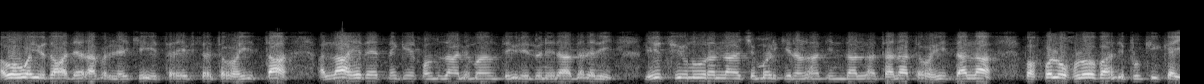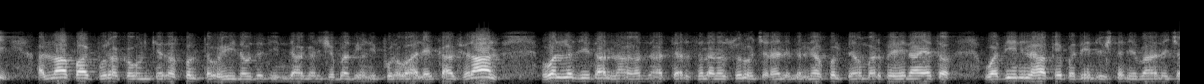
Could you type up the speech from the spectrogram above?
او هو یدع در اب لکی طرف توحید تا۔ الله هدایت نه کې قوم ظالمان ته یری دنیا را درې لیت نور الله چمړ کی رڼا دین د الله تعالی توحید د الله په خپل خلو باندې پوکی کوي الله پاک پورا کون کې د خپل توحید او د دین دا ګر شبد غنی پورا والے کافران۔ هو الذی د الله غزا ترسل رسول چرال دل خپل پیغمبر په هدایت و دین الحق په دین رښتینی باندې چې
